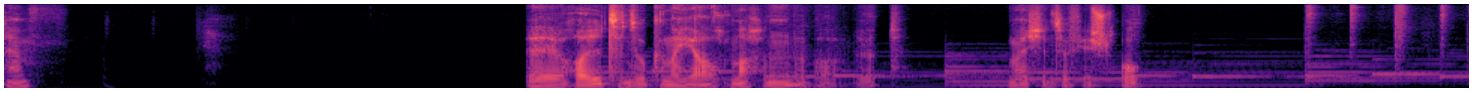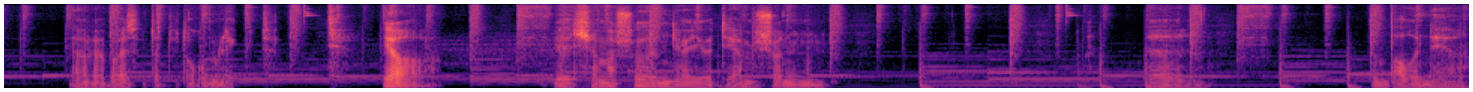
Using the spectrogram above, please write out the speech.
Ja. Äh, Holz und so kann man hier auch machen, aber wird denn so viel Stroh? Ja, wer weiß, wo das wieder rumliegt. Ja, Milch haben wir schon. Ja gut, die haben schon äh, vom Bauen her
